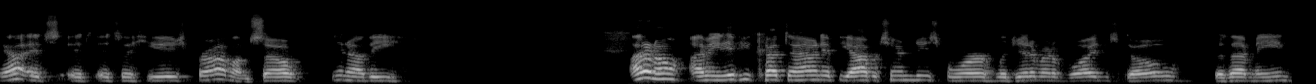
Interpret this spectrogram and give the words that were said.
Yeah, it's it's it's a huge problem. So you know the. I don't know. I mean, if you cut down, if the opportunities for legitimate avoidance go, does that mean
